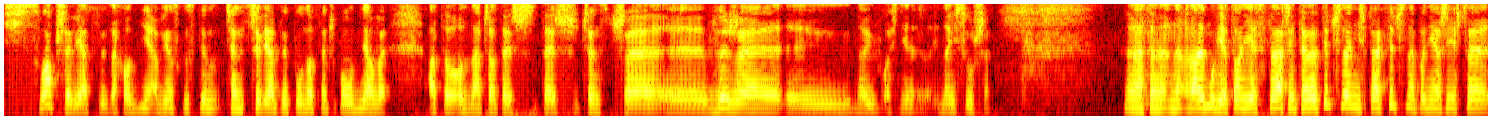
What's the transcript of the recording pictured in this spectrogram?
słabsze wiatry zachodnie, a w związku z tym częstsze wiatry północne czy południowe, a to oznacza też, też częstsze e, wyże, no i właśnie, no i susze. No, ale mówię, to jest raczej teoretyczne niż praktyczne, ponieważ jeszcze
